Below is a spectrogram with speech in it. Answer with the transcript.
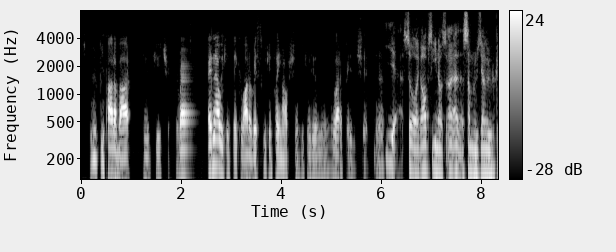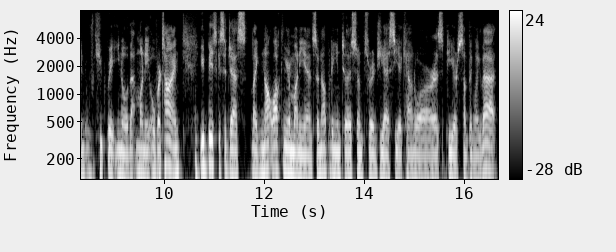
should be thought about in the future. Right, right now we can take a lot of risks. We can play an option. We can do a lot of crazy shit. You know? Yeah. So like obviously, you know, uh, as someone who's younger who can recuperate, you know, that money over time, you'd basically suggest like not locking your money in, so not putting into some sort of GIC account or RSP or something like that,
